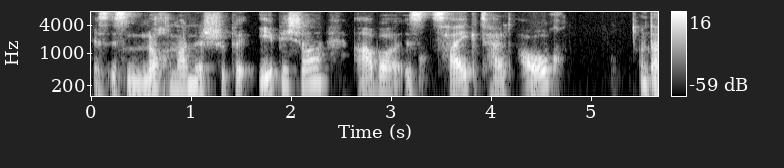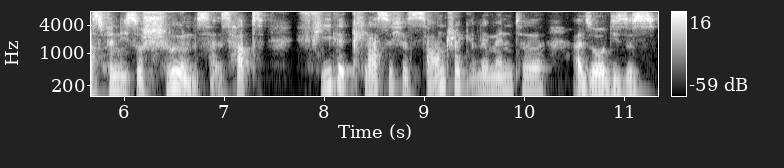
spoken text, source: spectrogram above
es ist noch mal eine Schippe epischer, aber es zeigt halt auch, und das finde ich so schön, es, es hat viele klassische Soundtrack-Elemente, also dieses,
